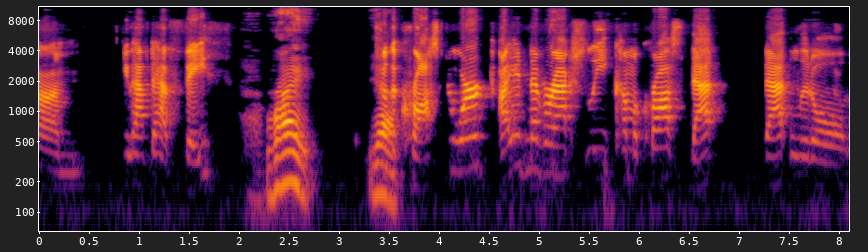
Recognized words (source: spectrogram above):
um you have to have faith right. For the cross to work. I had never actually come across that that little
